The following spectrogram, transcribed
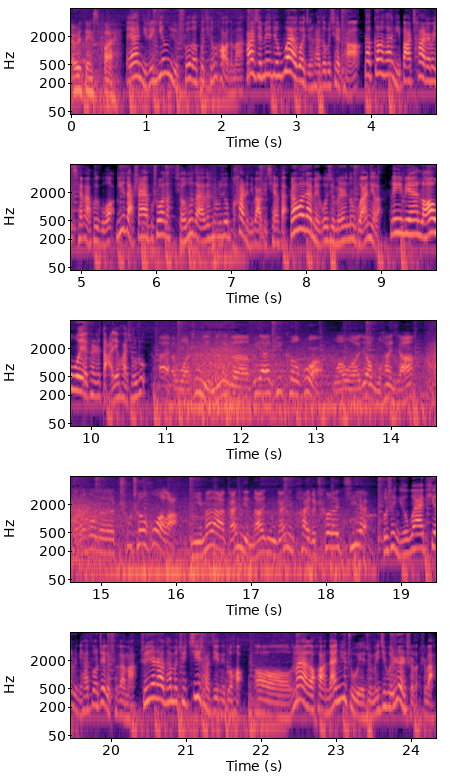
Everything's fine。哎呀，你这英语说的不挺好的吗？而且面对外国警察都不怯场，那刚才你爸差点被遣返回国，你咋啥也不说呢？小兔崽子是不是就盼着你爸被遣返，然后在美国就没人能管你了？另一边，老五也开始打电话求助。哎，我是你们那个 VIP 客户，我我叫武汉祥，然后呢出车祸了，你们啊赶紧的，你赶紧派个车来接。不是你都 VIP 了，你还坐这个车干嘛？直接让他们去机场接你多好。哦，那样的话男女主也就没机会认识了，是吧？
